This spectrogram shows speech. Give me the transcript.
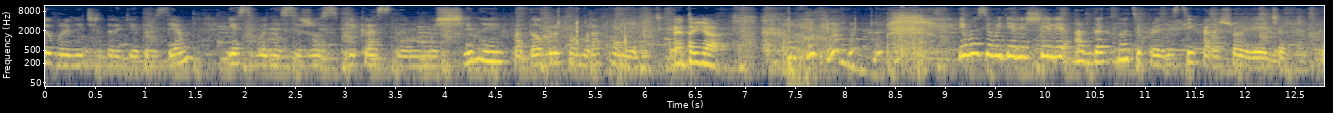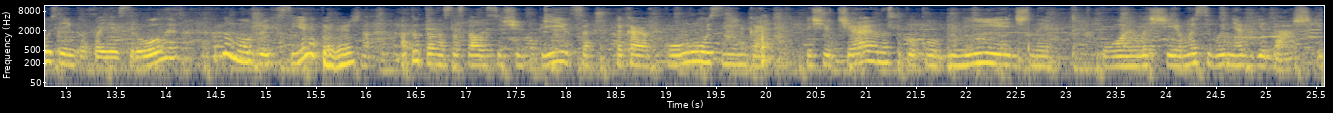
Добрый вечер, дорогие друзья. Я сегодня сижу с прекрасным мужчиной, фотографом Рафаэлечкой. Это я. И мы сегодня решили отдохнуть и провести хорошо вечер. Вкусненько поесть роллы. Ну, мы уже их съели, конечно. А тут у нас осталась еще пицца, такая вкусненькая. Еще чай у нас такой клубничный. Ой, вообще, мы сегодня в едашке.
